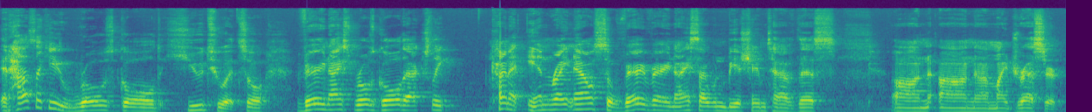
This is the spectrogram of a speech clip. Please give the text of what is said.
it has like a rose gold hue to it. So very nice rose gold actually kind of in right now. So very very nice. I wouldn't be ashamed to have this on on uh, my dresser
